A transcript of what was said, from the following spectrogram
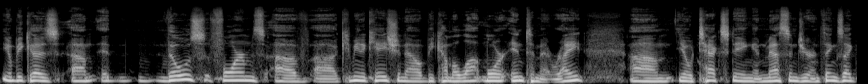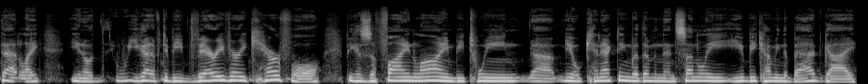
you know, because um, it, those forms of uh, communication now become a lot more intimate, right? Um, you know, texting and messenger and things like that. Like you know, you got to have to be very, very careful because it's a fine line between uh, you know connecting with them and then suddenly you becoming the bad guy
